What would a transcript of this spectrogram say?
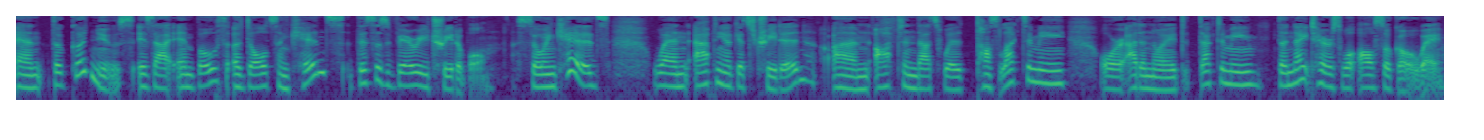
And the good news is that in both adults and kids, this is very treatable. So in kids, when apnea gets treated, um, often that's with tonsillectomy or adenoidectomy, the night terrors will also go away.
